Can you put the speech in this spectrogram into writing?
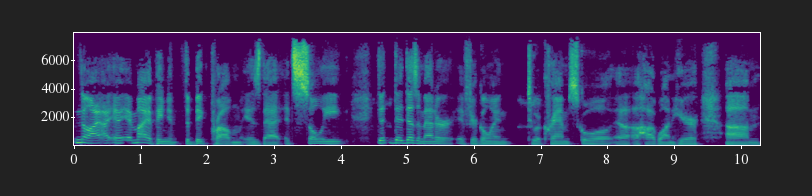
No, I, I, in my opinion, the big problem is that it's solely. It, it doesn't matter if you're going to a cram school, uh, a hagwon here, um,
